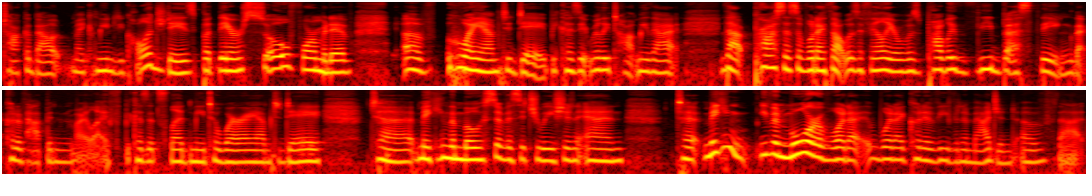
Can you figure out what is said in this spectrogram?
talk about my community college days, but they are so formative of who I am today because it really taught me that that process of what I thought was a failure was probably the best thing that could have happened in my life because it's led me to where I am today, to making the most of a situation and to making even more of what I what I could have even imagined of that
